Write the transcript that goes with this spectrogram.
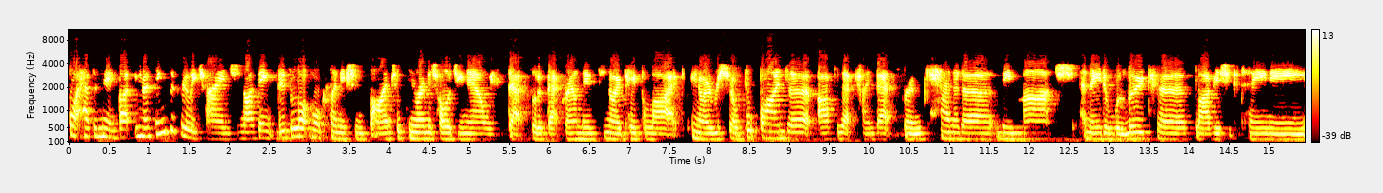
what happened then. But, you know, things have really changed. And I think there's a lot more clinician scientists in rheumatology now with that sort of background. There's, you know, people like, you know, Rachelle Buchbinder, after that came back from Canada, Lynn March, Anita Wluka, Flavia Cicuttini,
